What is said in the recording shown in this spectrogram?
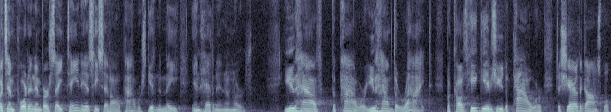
What's important in verse 18 is he said, All power is given to me in heaven and on earth. You have the power, you have the right, because he gives you the power to share the gospel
